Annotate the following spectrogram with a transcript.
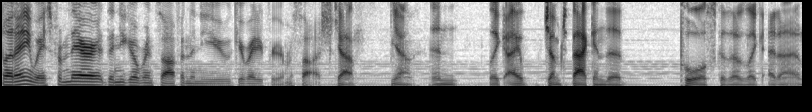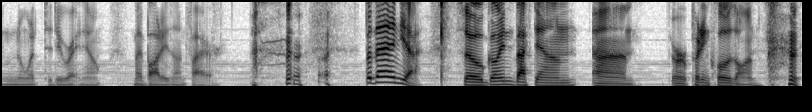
but anyways, from there, then you go rinse off and then you get ready for your massage. Yeah, yeah. And like I jumped back in the pools because I was like, I don't, I don't know what to do right now. My body's on fire. but then, yeah. So going back down, um, or putting clothes on, and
